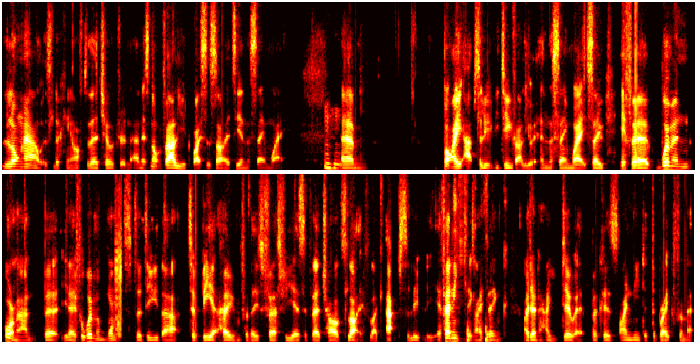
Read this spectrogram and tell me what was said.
long hours looking after their children and it's not valued by society in the same way. Mm-hmm. um, but i absolutely do value it in the same way. So if a woman or a man but you know if a woman wants to do that to be at home for those first few years of their child's life like absolutely. If anything i think i don't know how you do it because i needed the break from it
